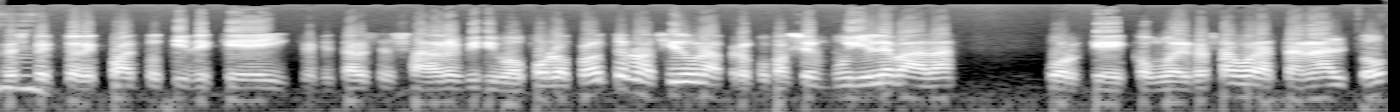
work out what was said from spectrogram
respecto de cuánto tiene que incrementarse el salario mínimo. Por lo pronto no ha sido una preocupación muy elevada porque como el rezago era tan alto,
